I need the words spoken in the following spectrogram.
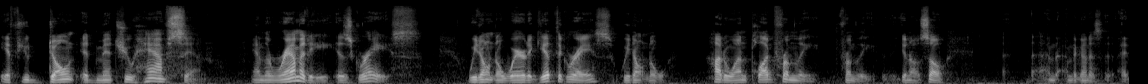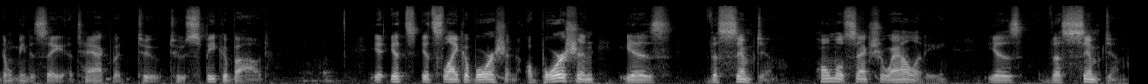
if you don't admit you have sin. And the remedy is grace. We don't know where to get the grace. We don't know how to unplug from the from the you know so I'm, I'm going to I don't mean to say attack but to to speak about it, it's it's like abortion. Abortion is the symptom. Homosexuality is the symptom.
